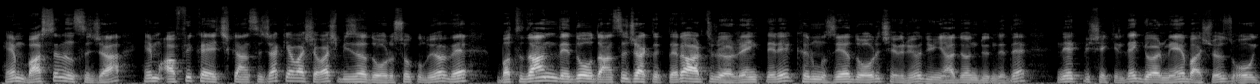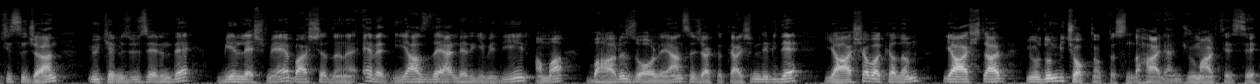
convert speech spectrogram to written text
Hem Boston'ın sıcağı hem Afrika'ya çıkan sıcak yavaş yavaş bize doğru sokuluyor ve batıdan ve doğudan sıcaklıkları artırıyor. Renkleri kırmızıya doğru çeviriyor. Dünya döndüğünde de net bir şekilde görmeye başlıyoruz. O iki sıcağın ülkemiz üzerinde birleşmeye başladığını. Evet yaz değerleri gibi değil ama baharı zorlayan sıcaklıklar. Şimdi bir de yağışa bakalım. Yağışlar yurdun birçok noktasında halen cumartesi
